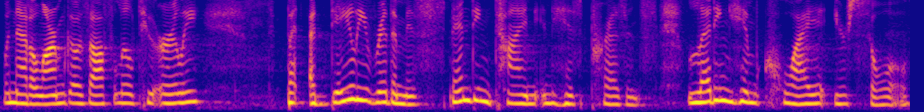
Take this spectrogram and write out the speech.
When that alarm goes off a little too early. But a daily rhythm is spending time in His presence, letting Him quiet your soul,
